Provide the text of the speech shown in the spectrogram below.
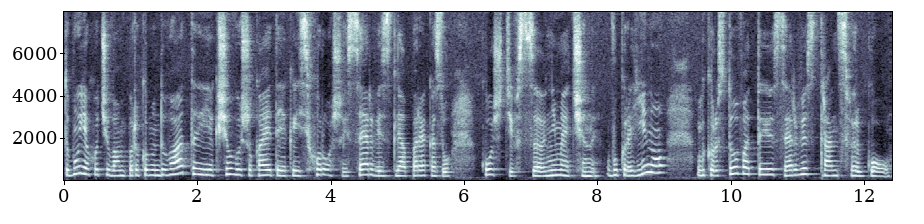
Тому я хочу вам порекомендувати, якщо ви шукаєте якийсь хороший сервіс для переказу коштів з Німеччини в Україну використовувати сервіс TransferGo.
